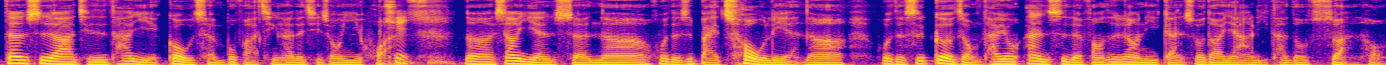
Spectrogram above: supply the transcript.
但是啊，其实它也构成不法侵害的其中一环。确实，那像眼神啊，或者是摆臭脸啊，或者是各种他用暗示的方式让你感受到压力，它都算吼。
